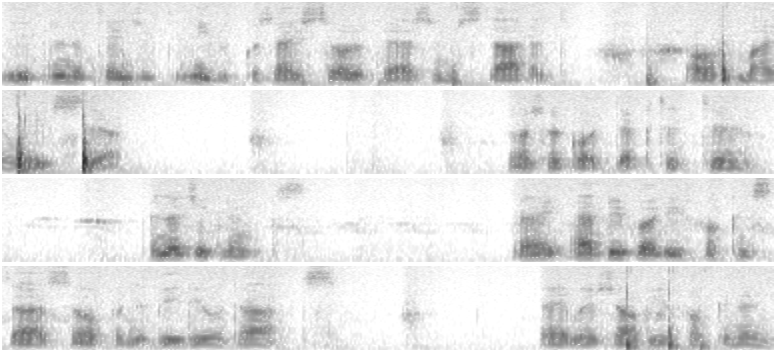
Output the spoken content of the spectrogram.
they paying attention to me because I saw the person who started off my weights there. That's why I got addicted to energy drinks. Right, everybody fucking starts off in the video darts. Right, which I'll be fucking in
